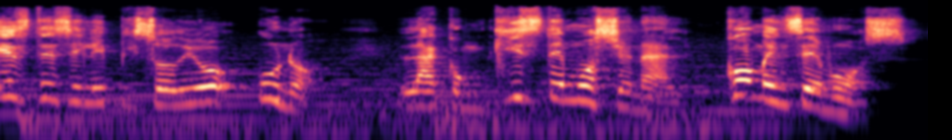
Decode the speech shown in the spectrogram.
Este es el episodio 1, la conquista emocional. ¡Comencemos!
